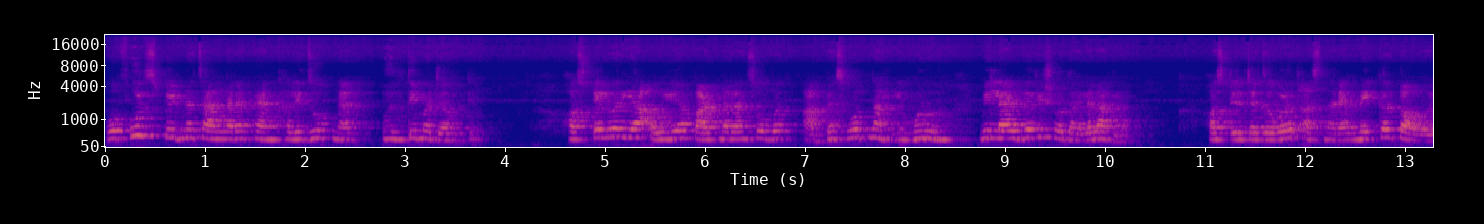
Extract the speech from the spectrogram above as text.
व फुल स्पीडनं चालणाऱ्या फॅनखाली झोपण्यात भलती मजा होती. हॉस्टेलवर या अवलिया पार्टनरांसोबत अभ्यास होत नाही म्हणून मी लायब्ररी शोधायला लागला. हॉस्टेलच्या जवळच असणाऱ्या मेकर टॉवर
